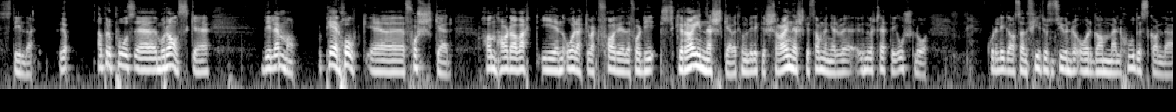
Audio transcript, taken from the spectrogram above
stil der. Ja. Apropos eh, moralsk eh, dilemma. Per Holk er forsker. Han har da vært i en årrekke vært fagleder for de skreinerske jeg vet ikke om det blir riktig, skreinerske samlinger ved Universitetet i Oslo. Hvor det ligger altså en 4700 år gammel hodeskalle.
